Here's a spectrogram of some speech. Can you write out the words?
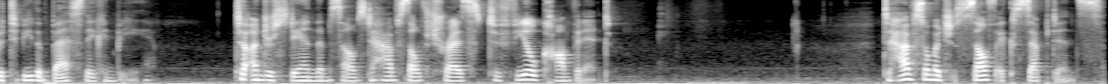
but to be the best they can be, to understand themselves, to have self trust, to feel confident, to have so much self acceptance,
